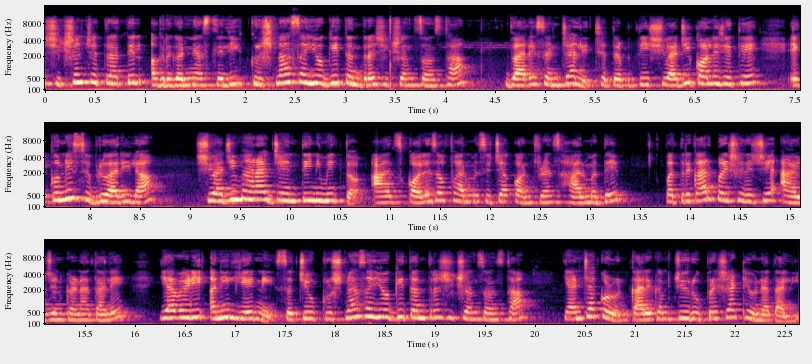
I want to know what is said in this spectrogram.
शिक्षण क्षेत्रातील अग्रगण्य असलेली कृष्णा सहयोगी तंत्र शिक्षण संस्था द्वारे संचालित छत्रपती शिवाजी कॉलेज येथे एकोणीस फेब्रुवारीला शिवाजी महाराज जयंतीनिमित्त आज कॉलेज ऑफ फार्मसीच्या कॉन्फरन्स हॉलमध्ये पत्रकार परिषदेचे आयोजन करण्यात आले. यावेळी अनिल येरने सचिव कृष्णा सहयोगी तंत्र शिक्षण संस्था यांच्याकडून कार्यक्रमची रूपरेषा ठेवण्यात आली.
